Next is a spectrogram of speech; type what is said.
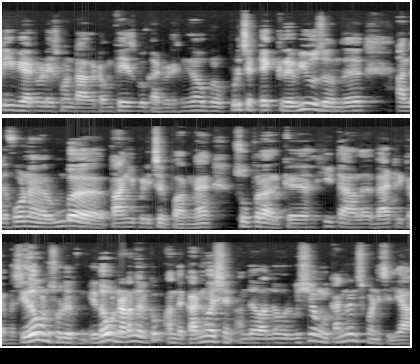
டிவி அட்வர்டைஸ்மெண்ட் ஆகட்டும் ஃபேஸ்புக் அட்வர்டைஸ்மெண்ட் உங்களுக்கு பிடிச்ச டெக் ரிவ்யூஸ் வந்து அந்த ஃபோனை ரொம்ப தாங்கி பிடிச்சிருப்பாங்க. சூப்பராக இருக்குது ஹீட் ஆகலை பேட்டரி கெப்பாசிட்டி ஏதோ ஒன்று சொல்லியிருக்கும் ஏதோ ஒன்று நடந்திருக்கும் அந்த கன்வர்ஷன் அந்த அந்த ஒரு விஷயம் உங்களுக்கு கன்வின்ஸ் பண்ணிச்சு இல்லையா?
